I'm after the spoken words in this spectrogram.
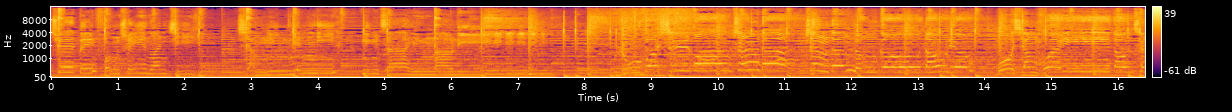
却被风吹乱记忆，想你念你，你在哪里？如果时光真的真的能够倒流，我想回。到曾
